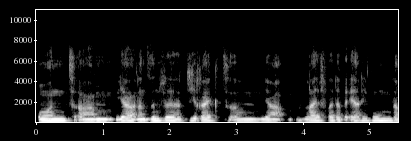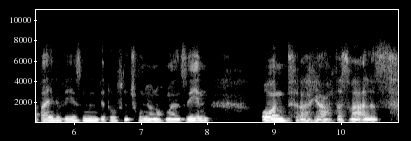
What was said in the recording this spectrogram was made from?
Und ähm, ja, dann sind wir direkt ähm, ja, live bei der Beerdigung dabei gewesen. Wir durften Junior noch mal sehen. Und äh, ja, das war alles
